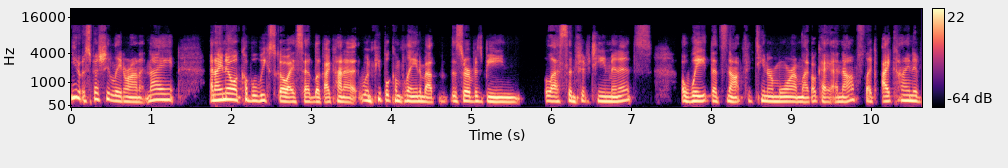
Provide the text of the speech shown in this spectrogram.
you know, especially later on at night. And I know a couple weeks ago I said, look, I kind of when people complain about the service being less than 15 minutes, a wait that's not 15 or more, I'm like, okay, enough. Like I kind of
